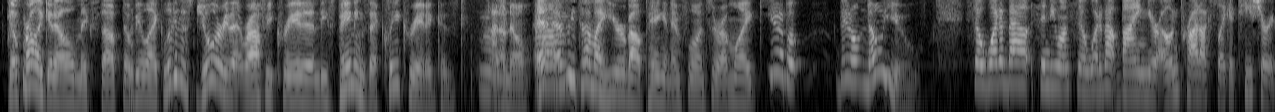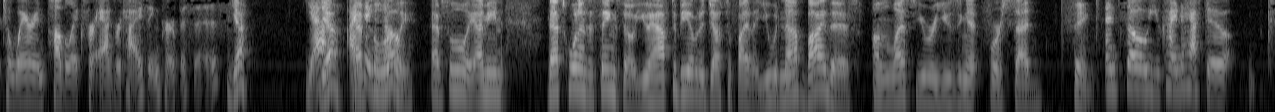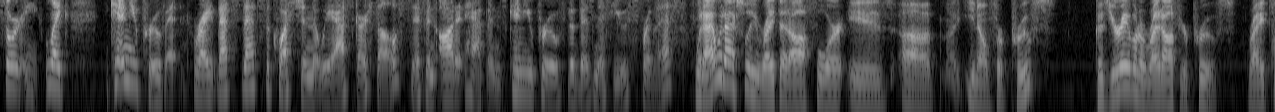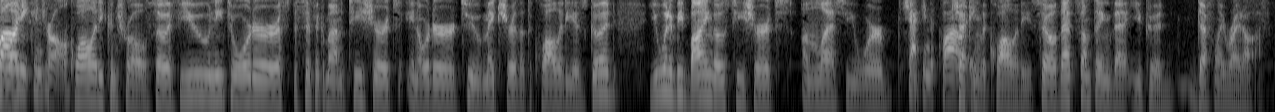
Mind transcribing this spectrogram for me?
They'll probably get it all mixed up. They'll be like, look at this jewelry that Rafi created and these paintings that Klee created. Because I don't know. Um, Every time I hear about paying an influencer, I'm like, yeah, but they don't know you. So what about Cindy wants to know what about buying your own products like a t-shirt to wear in public for advertising purposes? Yeah, Yeah. yeah, I absolutely, think absolutely. I mean, that's one of the things, though. You have to be able to justify that you would not buy this unless you were using it for said thing. And so you kind of have to sort of like can you prove it, right? That's that's the question that we ask ourselves. If an audit happens, can you prove the business use for this? What I would actually write that off for is, uh, you know, for proofs, because you're able to write off your proofs, right? So, Quality like, control. Quality control. So if you need to order a specific amount of T-shirts in order to make sure that the quality is good, you wouldn't be buying those T-shirts unless you were checking the quality. checking the quality. So that's something that you could definitely write off.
